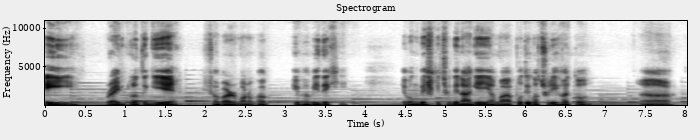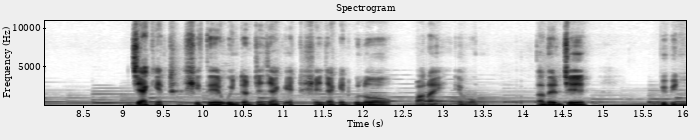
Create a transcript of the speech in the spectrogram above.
এই রাইডগুলোতে গিয়ে সবার মনোভাব এভাবেই দেখি এবং বেশ কিছুদিন আগেই আমার প্রতি বছরই হয়তো জ্যাকেট, শীতে উইন্টার যে জ্যাকেট, সেই জ্যাকেটগুলো বানায় এবং তাদের যে বিভিন্ন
